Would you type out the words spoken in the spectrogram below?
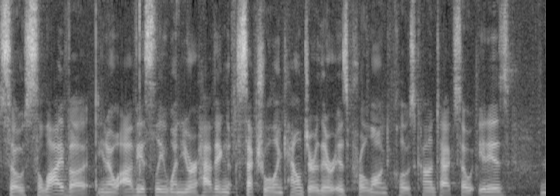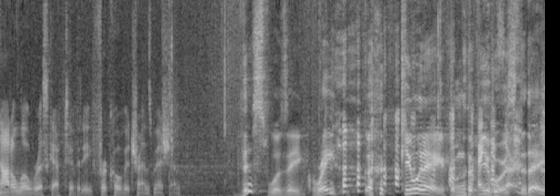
So, saliva, you know, obviously, when you're having a sexual encounter, there is prolonged close contact. So, it is not a low risk activity for COVID transmission. This was a great Q&A from the viewers sir. today.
